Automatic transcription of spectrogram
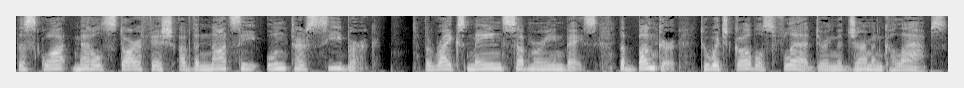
the squat metal starfish of the Nazi Unterseeberg, the Reich's main submarine base, the bunker to which Goebbels fled during the German collapse.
